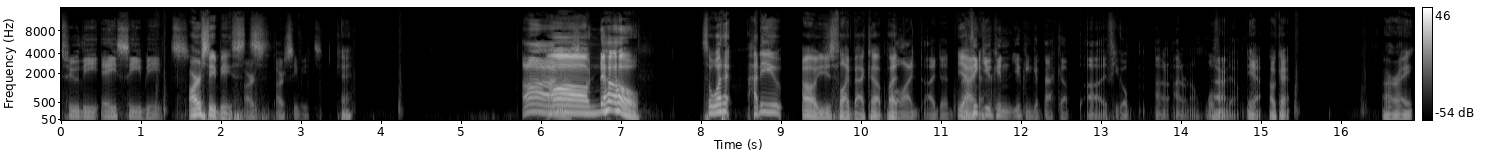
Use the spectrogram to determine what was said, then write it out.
to the AC beats. RC beasts. R- RC beats. Okay. Ah, oh no. So what? How do you? Oh, you just fly back up. But well, I, I did. Yeah, I I think know. you can you can get back up uh, if you go. I don't, I don't know. We'll all find right. out. Yeah. Okay. All right.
